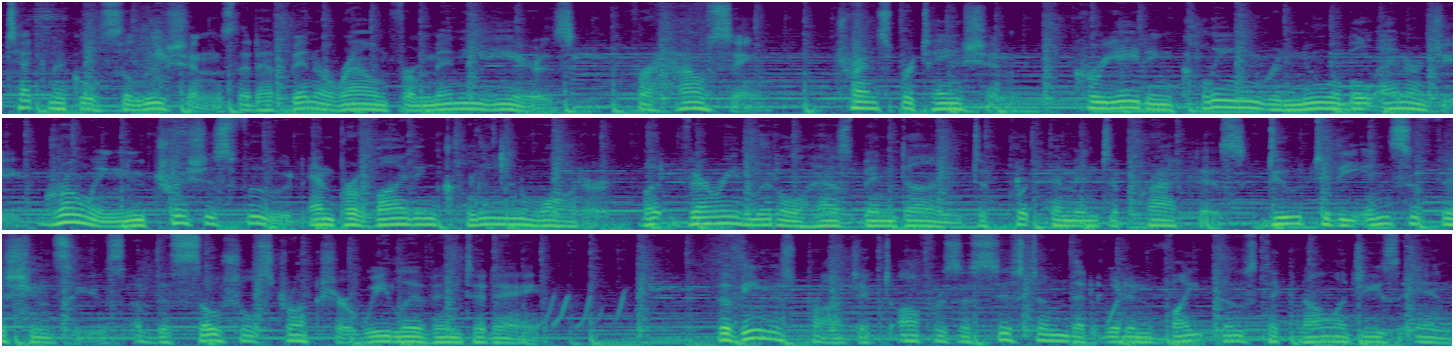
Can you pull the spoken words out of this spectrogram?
technical solutions that have been around for many years for housing, transportation, creating clean renewable energy, growing nutritious food, and providing clean water. But very little has been done to put them into practice due to the insufficiencies of the social structure we live in today. The Venus Project offers a system that would invite those technologies in,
